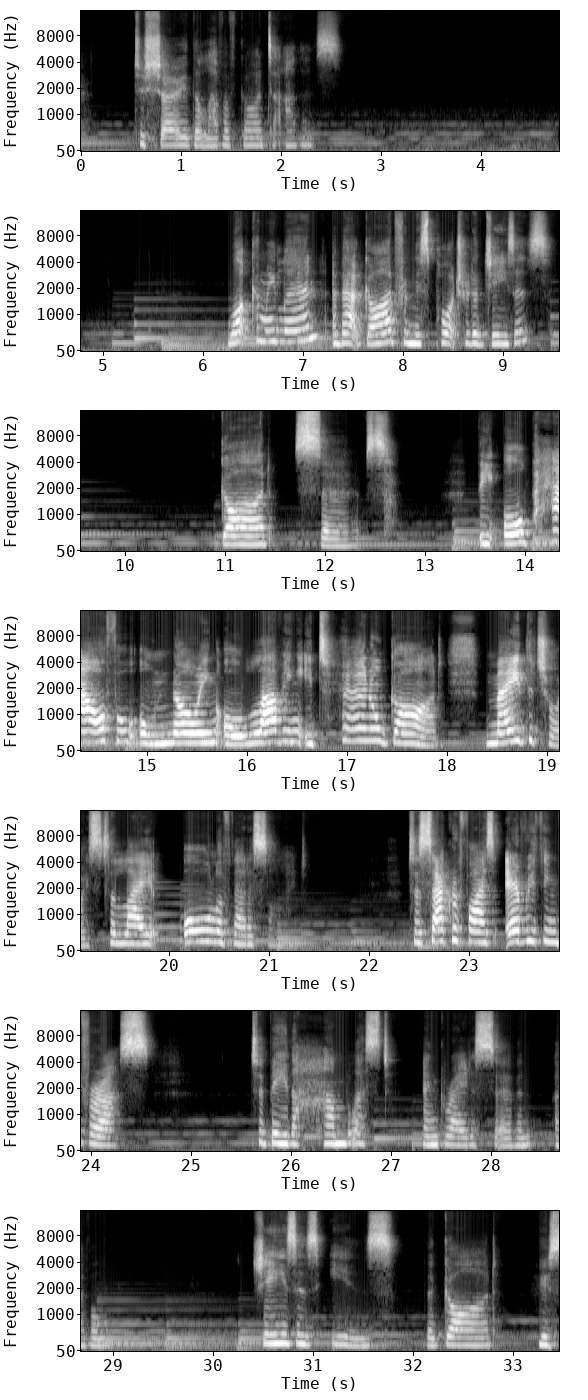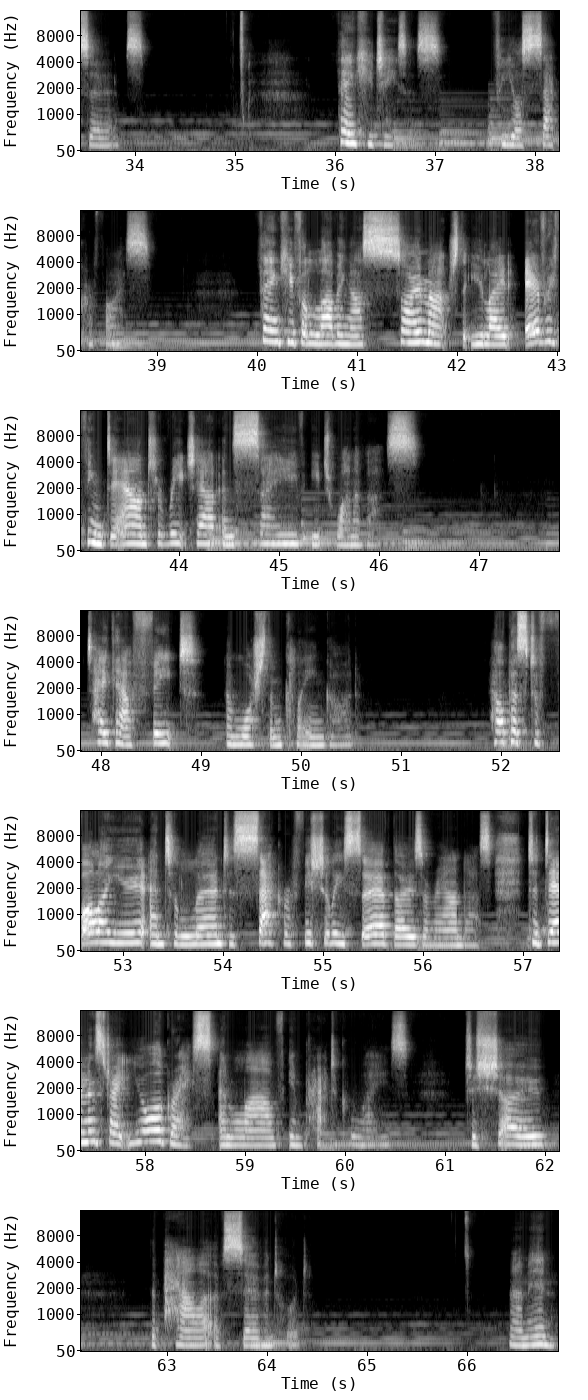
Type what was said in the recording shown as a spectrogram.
to show the love of God to others? What can we learn about God from this portrait of Jesus? God serves. The all powerful, all knowing, all loving, eternal God made the choice to lay all of that aside, to sacrifice everything for us, to be the humblest and greatest servant of all. Jesus is the God who serves. Thank you, Jesus, for your sacrifice. Thank you for loving us so much that you laid everything down to reach out and save each one of us. Take our feet and wash them clean, God. Help us to follow you and to learn to sacrificially serve those around us, to demonstrate your grace and love in practical ways, to show the power of servanthood. Amen.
